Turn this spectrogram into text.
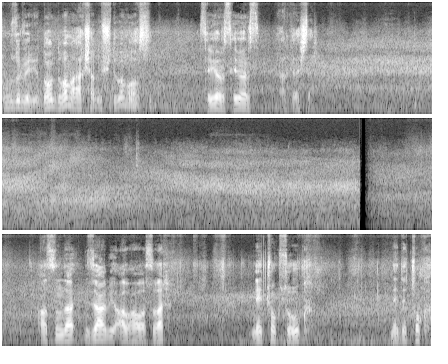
huzur veriyor. Dondum ama akşam üşüdüm ama olsun. Seviyoruz, seviyoruz arkadaşlar. Aslında güzel bir av havası var. Ne çok soğuk ne de çok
